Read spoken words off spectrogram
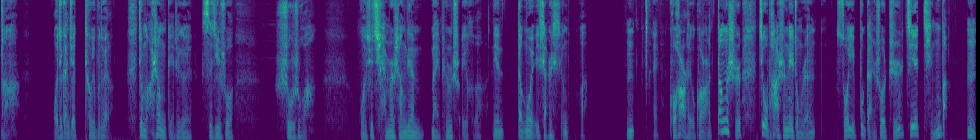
啊，我就感觉特别不对了，就马上给这个司机说：“叔叔啊，我去前面商店买瓶水喝，您等我一下行吗？”嗯，哎，括号他有括号，当时就怕是那种人，所以不敢说直接停吧。嗯。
